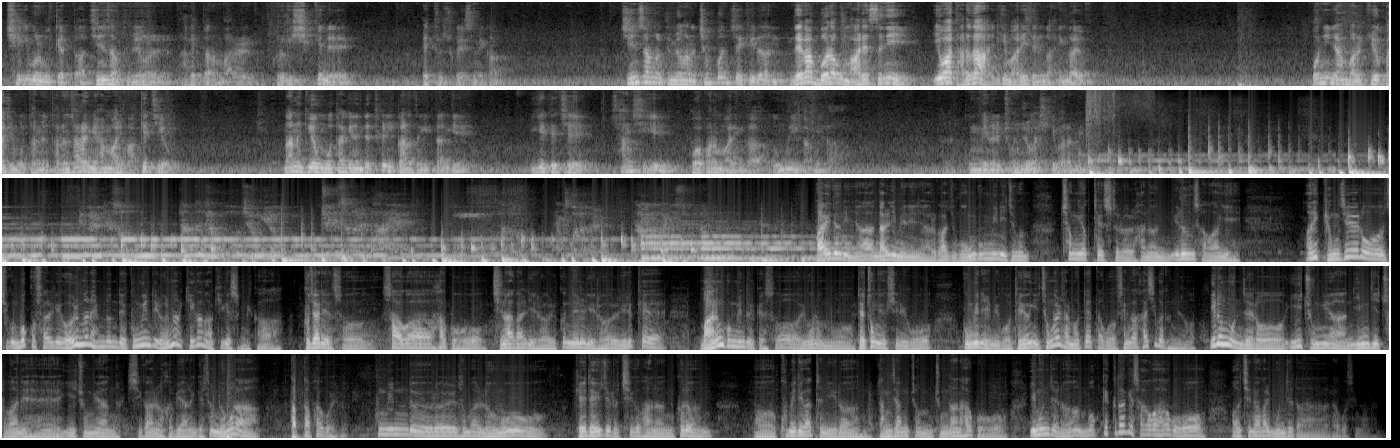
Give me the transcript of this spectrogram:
책임을 묻겠다, 진상 규명을 하겠다는 말을 그렇게 쉽게 내뱉을 수가 있습니까? 진상을 규명하는 첫 번째 길은 내가 뭐라고 말했으니 이와 다르다 이렇게 말해야 되는 거 아닌가요? 본인이 한 말을 기억하지 못하면 다른 사람이 한 말이 맞겠지요. 나는 기억 못하겠는데 틀릴 가능성이 있다는 게 이게 대체 상식에 부합하는 말인가 의문이 갑니다. 국민을 존중하시기 바랍니다. 바이든이냐 날리면이냐를 가지고 온 국민이 지금 청력 테스트를 하는 이런 상황이 아니 경제로 지금 먹고 살기가 얼마나 힘든데 국민들이 얼마나 기가 막히겠습니까? 그 자리에서 사과하고 지나갈 일을 끝낼 일을 이렇게 많은 국민들께서 이거는 뭐 대통령실이고 국민의힘이고 대응이 정말 잘못됐다고 생각하시거든요. 이런 문제로 이 중요한 임기 초반에 이 중요한 시간을 허비하는 게 저는 너무나 답답하고요. 국민들을 정말 너무 개돼지로 취급하는 그런 어, 코미디 같은 일은 당장 좀 중단하고 이 문제는 뭐 깨끗하게 사과하고 어, 지나갈 문제다라고 생각합니다.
